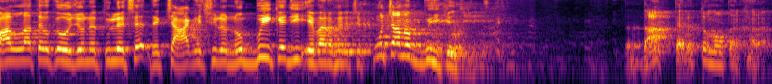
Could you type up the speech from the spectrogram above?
পাল্লাতে ওকে ওজনে তুলেছে, দেখছে আগে ছিল নব্বই কেজি, এবার হয়েছে পঁচানব্বই কেজি। ডাক্তারের তো মাথা খারাপ।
